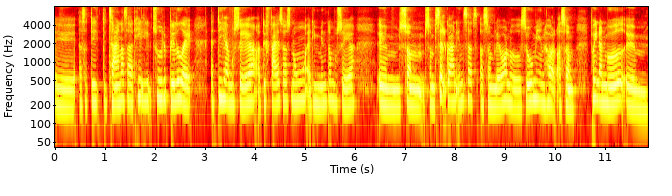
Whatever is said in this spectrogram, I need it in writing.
øh, altså det, det tegner sig et helt, helt tydeligt billede af, at de her museer, og det er faktisk også nogle af de mindre museer, øh, som, som selv gør en indsats, og som laver noget somi-indhold, og som på en eller anden måde øh,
